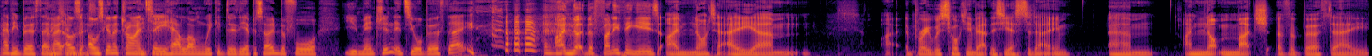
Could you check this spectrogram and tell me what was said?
happy birthday, mate! you, I was Mason. I was going to try and Thank see you. how long we could do the episode before you mention it's your birthday. I'm not. The funny thing is, I'm not a. Um, I, Brie was talking about this yesterday. Um, I'm not much of a birthday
